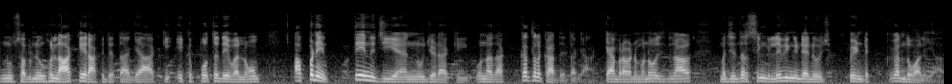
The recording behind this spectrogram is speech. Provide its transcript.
ਨੂੰ ਸਭ ਨੂੰ ਹਿਲਾ ਕੇ ਰੱਖ ਦਿੱਤਾ ਗਿਆ ਕਿ ਇੱਕ ਪੁੱਤ ਦੇ ਵੱਲੋਂ ਆਪਣੇ ਤਿੰਨ ਜੀਆਂ ਨੂੰ ਜਿਹੜਾ ਕਿ ਉਹਨਾਂ ਦਾ ਕਤਲ ਕਰ ਦਿੱਤਾ ਗਿਆ। ਕੈਮਰਾਮੈਨ ਮਨੋਜ ਦੇ ਨਾਲ Manjinder Singh living India news ਪਿੰਡ ਕੰਦੋਵਾਲੀਆ।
